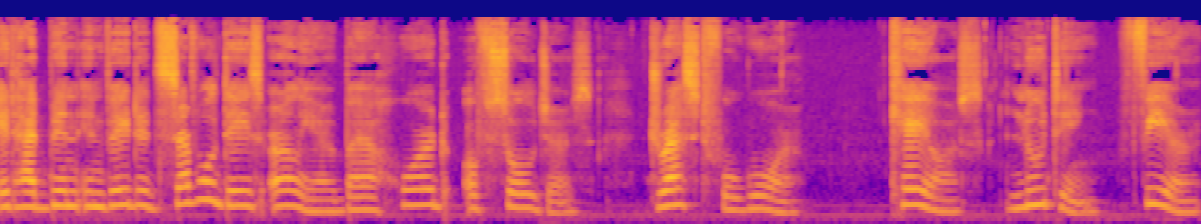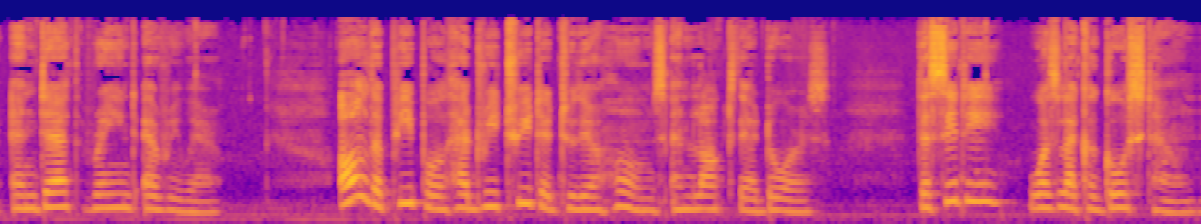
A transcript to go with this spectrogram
It had been invaded several days earlier by a horde of soldiers dressed for war. Chaos, looting, fear, and death reigned everywhere. All the people had retreated to their homes and locked their doors. The city was like a ghost town.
